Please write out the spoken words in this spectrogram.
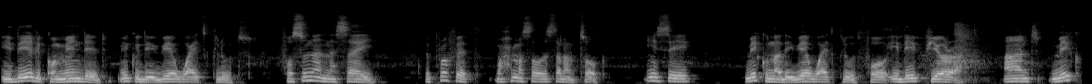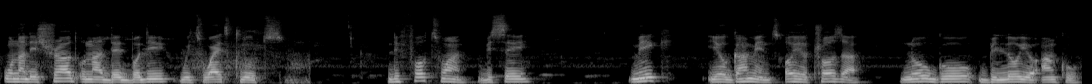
e dey recommended make dey wear white cloth. For sunan nasai the prophet muhammad sallallahu alaihi wasallam talk im say make una dey wear white cloth for e dey purer and make una dey shroud una dead body with white cloth the fourth one be say make your garment or your trouser no go below your ankle.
